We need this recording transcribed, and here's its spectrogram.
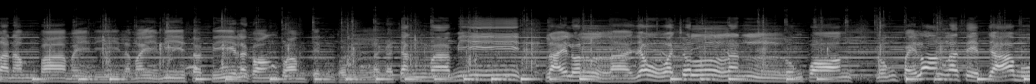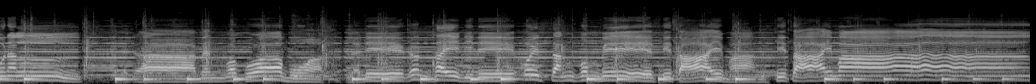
ละนำพาไม่ดีละไม่มีศักดิ์ศรีละของความเป็นคนละกะจังว่ามี หลายล้นละเยาวชนลันหลงปอง หลงไปล่องละเสพยาหมูนั้น อ่าแม่นว่าขัวมัวและเด็กคนไทยดีเดโอ้ยสังคมเพศสิตายมางสิตายมาง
